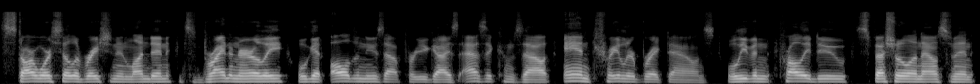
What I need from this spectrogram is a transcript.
Star Wars celebration in London. It's bright and early. We'll get all the news out for you guys as it comes out and trailer breakdowns. We'll even probably do special announcement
